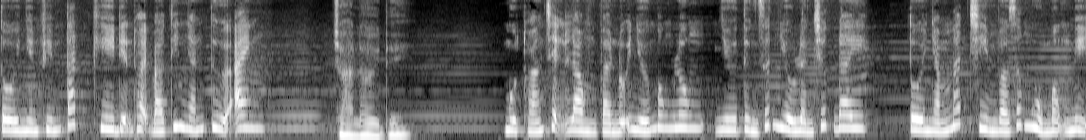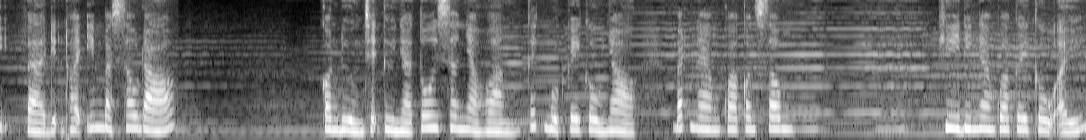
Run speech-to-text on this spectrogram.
tôi nhấn phím tắt khi điện thoại báo tin nhắn từ anh. Trả lời đi. Một thoáng chạnh lòng và nỗi nhớ mông lung như từng rất nhiều lần trước đây, tôi nhắm mắt chìm vào giấc ngủ mộng mị và điện thoại im bặt sau đó. Con đường chạy từ nhà tôi sang nhà Hoàng cách một cây cầu nhỏ, bắt ngang qua con sông. Khi đi ngang qua cây cầu ấy,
